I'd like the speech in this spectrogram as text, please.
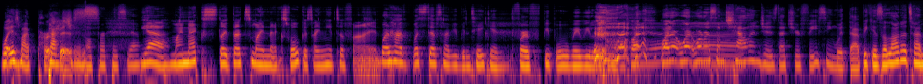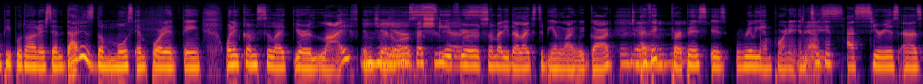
What is my purpose? Passion or purpose, yeah. Yeah, my next like that's my next focus. I need to find. What have what steps have you been taking for people who maybe like Like, what, what, are, what, what are some challenges that you're facing with with that because a lot of time people don't understand that is the most important thing when it comes to like your life in mm-hmm. general Yes, especially if you're somebody that likes to be in line with god mm-hmm. i think purpose is really important and take it as serious as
